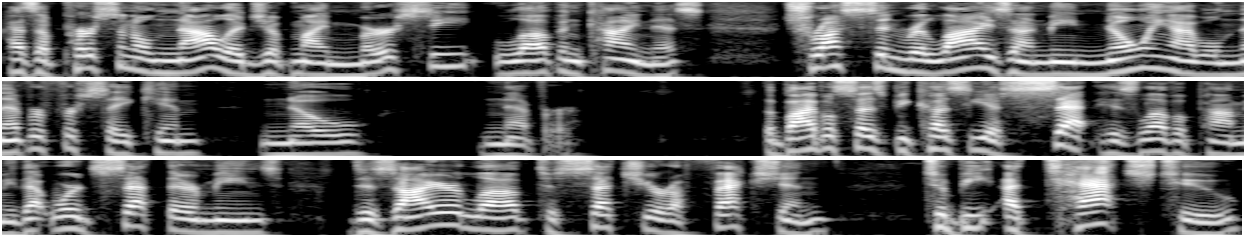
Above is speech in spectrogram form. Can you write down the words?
has a personal knowledge of my mercy, love, and kindness, trusts and relies on me, knowing I will never forsake him. No, never. The Bible says, because he has set his love upon me. That word set there means desire, love, to set your affection, to be attached to,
